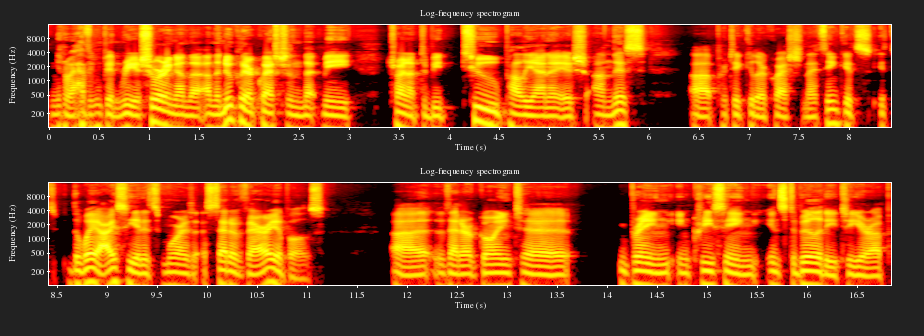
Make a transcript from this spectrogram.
you know, having been reassuring on the on the nuclear question, let me try not to be too Pollyanna-ish on this uh, particular question. I think it's it's the way I see it. It's more as a set of variables uh, that are going to bring increasing instability to Europe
